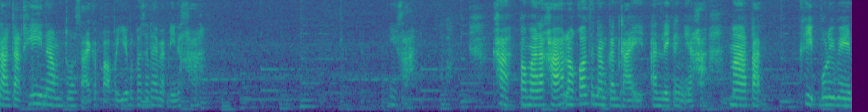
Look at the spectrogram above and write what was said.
หลังจากที่นำตัวสายกระเป๋าไปเย็บมันก็จะได้แบบนี้นะคะ นี่ค่ะ ค่ะ ต่อมานะคะ เราก็จะนำกันไกรอันเล็กอย่างเงี้ยค่ะ มาตัดคลิปบริเวณ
